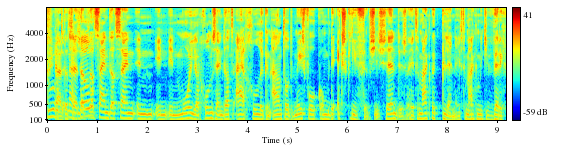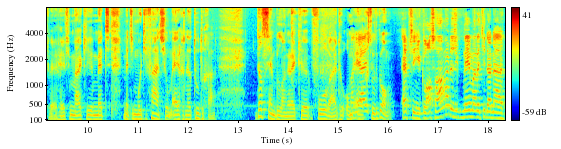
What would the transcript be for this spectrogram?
Roer Ja, het- dat, nou, zijn, zo- dat, dat zijn, dat zijn in, in, in mooi jargon zijn dat eigenlijk een aantal de meest voorkomende executieve functies. Hè? Dus heeft te maken met plannen, heeft te maken met je werkgelegen, heeft te maken met, met je motivatie om ergens naartoe te gaan. Dat zijn belangrijke voorwaarden om ergens toe te komen. ze in je klas hangen. Dus ik neem aan dat je daarnaar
